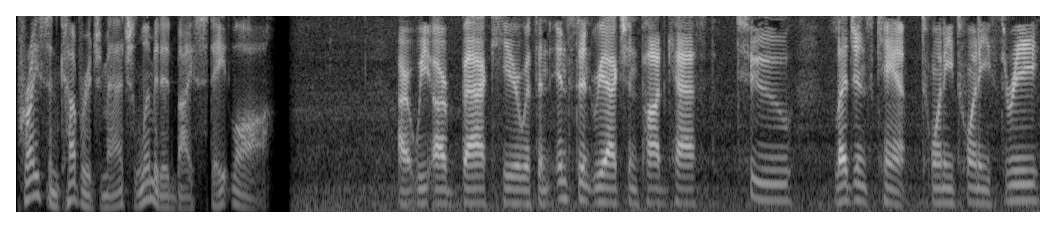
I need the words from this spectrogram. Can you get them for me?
Price and coverage match limited by state law. All right, we are back here with an instant reaction podcast to Legends Camp 2023.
